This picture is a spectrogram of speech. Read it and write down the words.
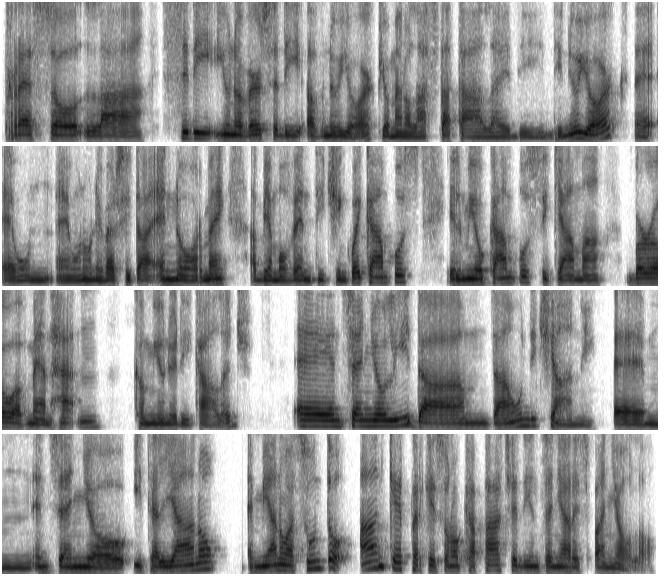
presso la City University of New York, più o meno la statale di, di New York. È, è, un, è, un'università enorme, abbiamo 25 campus. Il mio campus si chiama Borough of Manhattan Community College e insegno lì da, da 11 anni. E, um, insegno italiano e mi hanno assunto anche perché sono capace di insegnare spagnolo.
